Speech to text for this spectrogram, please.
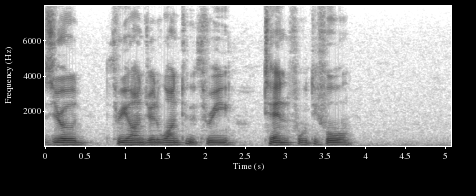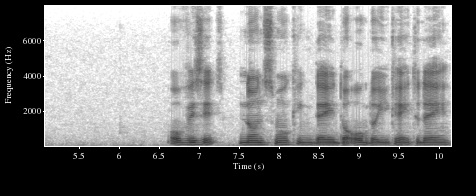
0300 123 1044 or visit nonsmokingday.org.uk today.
